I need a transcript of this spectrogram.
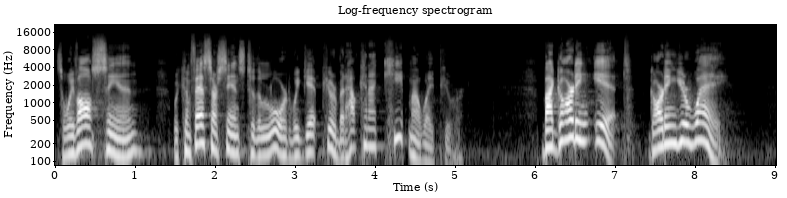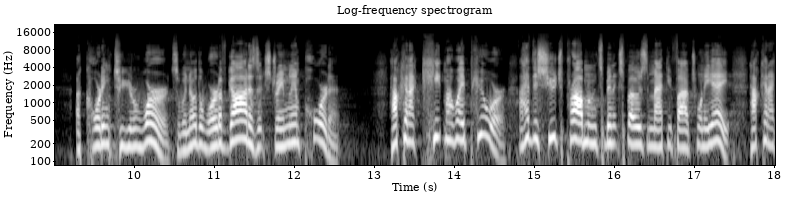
So we've all sinned. We confess our sins to the Lord, we get pure. But how can I keep my way pure? By guarding it, guarding your way according to your word. So we know the word of God is extremely important. How can I keep my way pure? I have this huge problem that's been exposed in Matthew 5 28. How can I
